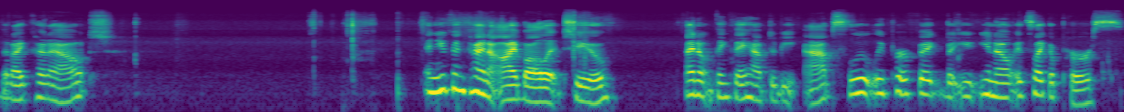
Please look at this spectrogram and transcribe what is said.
that I cut out. And you can kind of eyeball it too. I don't think they have to be absolutely perfect, but you, you know, it's like a purse.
